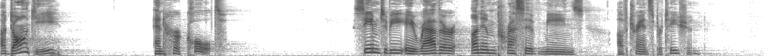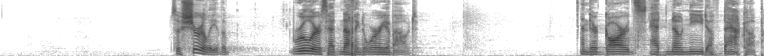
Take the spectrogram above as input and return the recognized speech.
a donkey and her colt seemed to be a rather unimpressive means of transportation. So surely the Rulers had nothing to worry about. And their guards had no need of backup.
